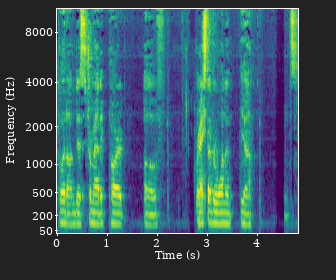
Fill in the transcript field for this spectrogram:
put on this traumatic part of right. everyone. Yeah, it's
